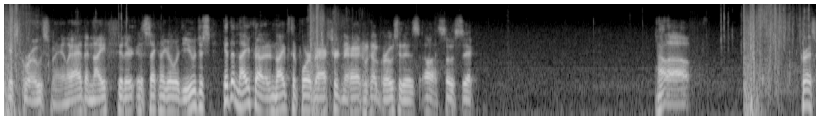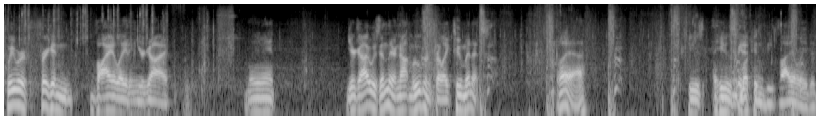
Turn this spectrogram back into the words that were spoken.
It's gross, man. Like I had the knife the other- a second ago with you. Just get the knife out and knife the poor bastard in the head. Look how gross it is. Oh, it's so sick. Hello. Chris, we were friggin' violating your guy. What do you mean? Your guy was in there not moving for like two minutes. Oh yeah. He was he was looking to be violated.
